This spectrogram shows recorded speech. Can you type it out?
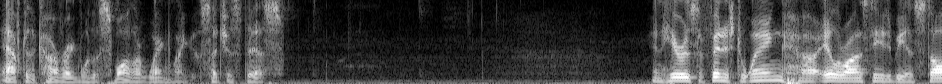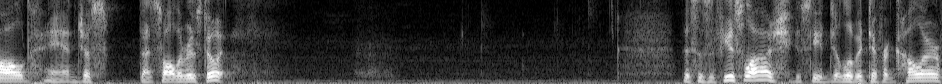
after the covering with a smaller wing like such as this. And here is the finished wing. Uh, ailerons need to be installed and just that's all there is to it. This is the fuselage. You can see a little bit different color.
